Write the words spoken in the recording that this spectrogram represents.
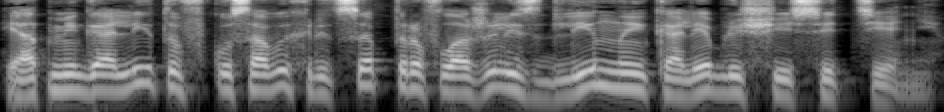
и от мегалитов вкусовых рецепторов ложились длинные колеблющиеся тени.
